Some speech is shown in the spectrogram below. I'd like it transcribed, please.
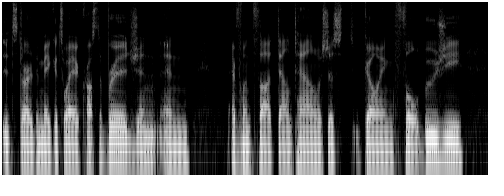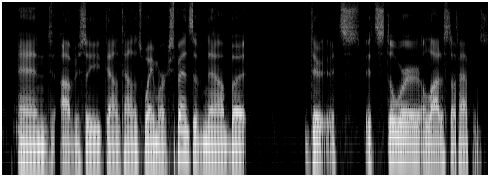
it started to make its way across the bridge, and and everyone thought downtown was just going full bougie, and obviously downtown is way more expensive now, but there it's it's still where a lot of stuff happens.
